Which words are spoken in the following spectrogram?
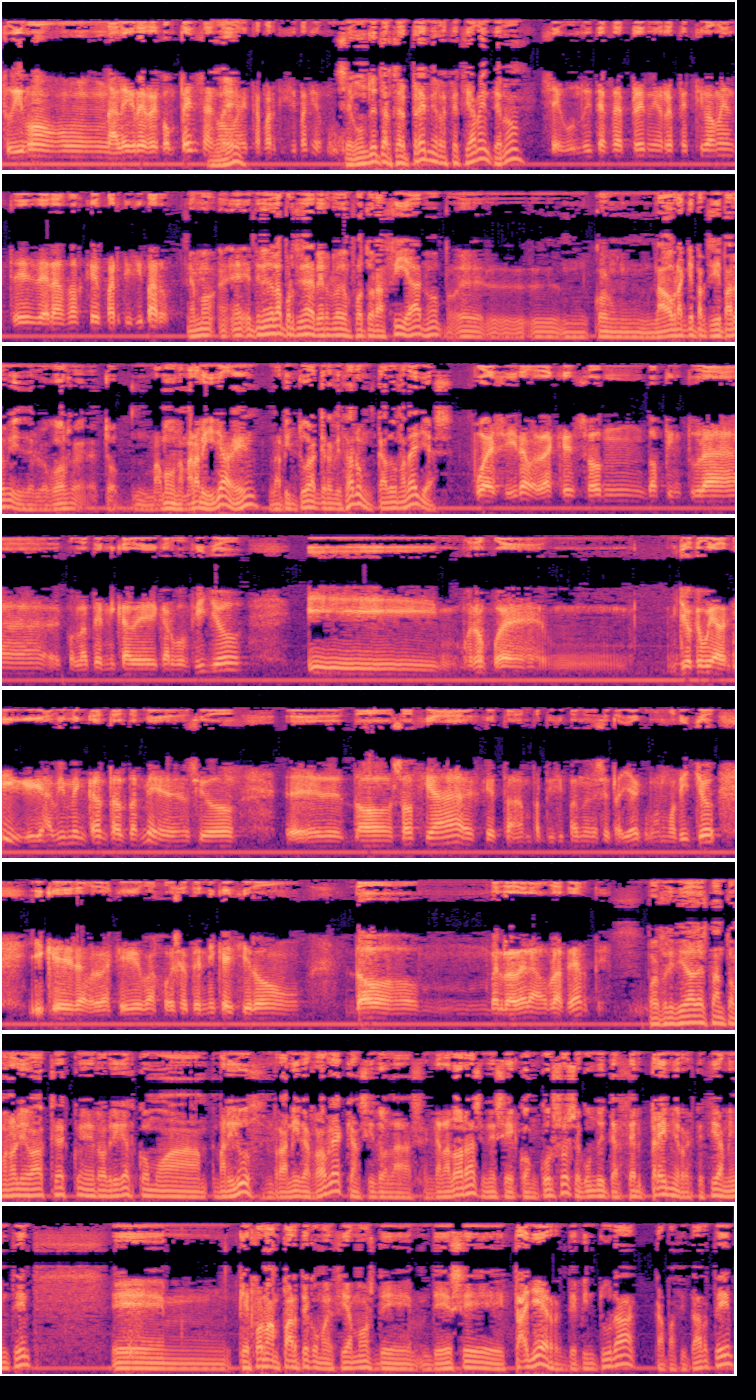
tuvimos una alegre recompensa con esta participación. Segundo y tercer premio, respectivamente, ¿no? Segundo y tercer premio, respectivamente, de las dos que participaron. Hemos, he tenido la oportunidad de verlo en fotografía, ¿no? Eh, con la obra que participaron y, de luego, vamos, una maravilla, ¿eh? La pintura que realizaron, cada una de ellas. Pues sí, la verdad es que son dos pinturas con la técnica de carboncillo y bueno, pues yo qué voy a decir, que a mí me encantan también, han sido eh, dos socias que están participando en ese taller, como hemos dicho, y que la verdad es que bajo esa técnica hicieron dos verdaderas obras de arte. Pues felicidades tanto a Manoli Vázquez Rodríguez como a Mariluz Ramírez Robles, que han sido las ganadoras en ese concurso, segundo y tercer premio respectivamente, eh, que forman parte, como decíamos, de, de ese taller de pintura, Capacitarte,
